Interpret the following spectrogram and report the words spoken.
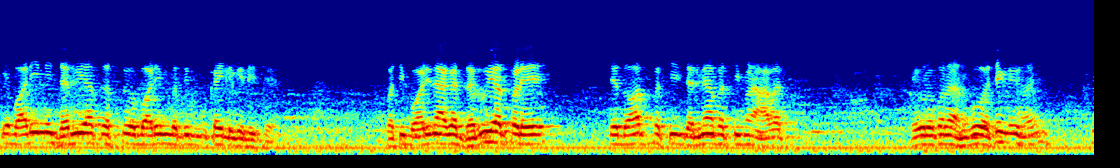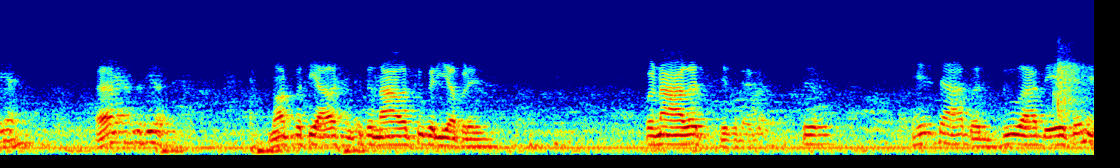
કે બોડીની જરૂરિયાત વસ્તુઓ બોડી બધી મુકાઈ લીધેલી છે. પછી બોડીને આગળ જરૂરિયાત પડે તે દોત પછી જન્મ્યા પછી પણ આવે છે. એવું લોકોને અનુભવ હશે કે નહીં હોય હે? પછી આવે છે તો ના આવે શું કરીએ આપણે? પણ ના આવે જ છે બધા એ રીતે આ બધું આ દેહ છે ને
